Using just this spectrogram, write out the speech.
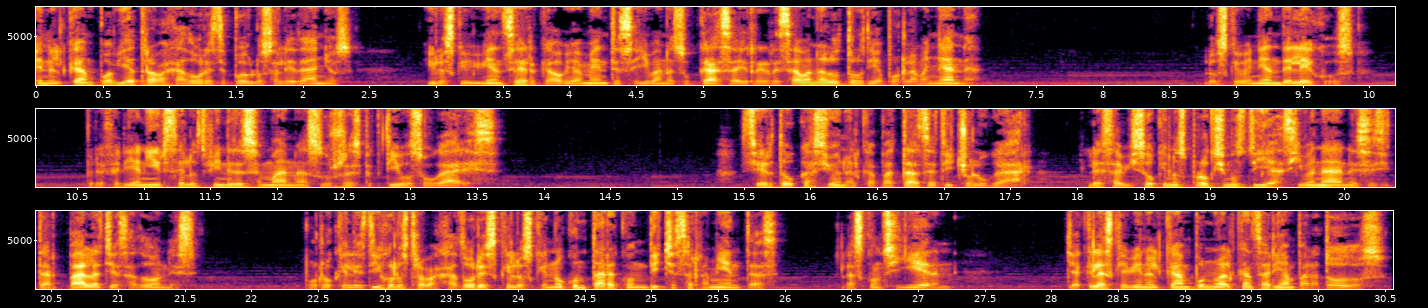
En el campo había trabajadores de pueblos aledaños y los que vivían cerca obviamente se iban a su casa y regresaban al otro día por la mañana. Los que venían de lejos preferían irse los fines de semana a sus respectivos hogares. Cierta ocasión el capataz de dicho lugar les avisó que en los próximos días iban a necesitar palas y asadones, por lo que les dijo a los trabajadores que los que no contaran con dichas herramientas las consiguieran, ya que las que había en el campo no alcanzarían para todos.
